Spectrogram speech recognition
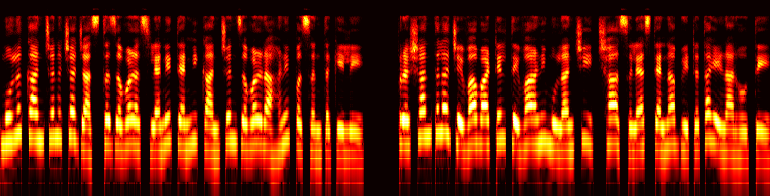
मुलं कांचनच्या जास्त जवळ असल्याने त्यांनी कांचन जवळ राहणे पसंत केले. प्रशांतला जेव्हा वाटेल तेव्हा आणि मुलांची इच्छा असल्यास त्यांना भेटता येणार होते.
